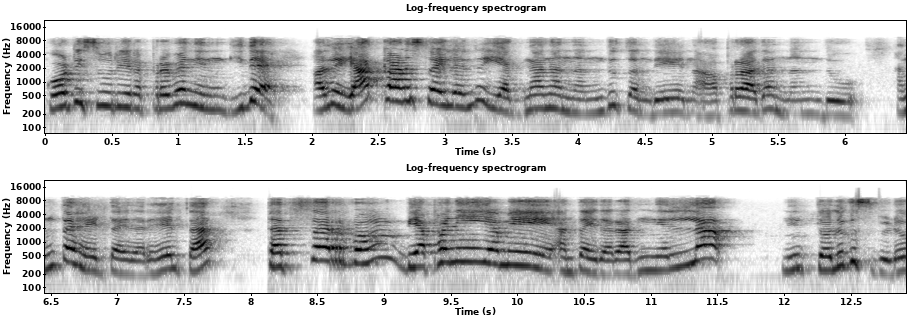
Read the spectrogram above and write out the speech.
ಕೋಟಿ ಸೂರ್ಯರ ಪ್ರಭೆ ನಿನ್ಗಿದೆ. ಆದ್ರೆ ಯಾಕೆ ಕಾಣಿಸ್ತಾ ಇಲ್ಲ ಅಂದ್ರೆ ಯಜ್ಞಾನ ನಂದು ತಂದೆ ಅಪರಾಧ ನಂದು ಅಂತ ಹೇಳ್ತಾ ಇದ್ದಾರೆ. ಹೇಳ್ತಾ, ತತ್ಸರ್ವಂ ವ್ಯಪನೀಯಮೇ ಅಂತ ಇದ್ದಾರೆ. ಅದನ್ನೆಲ್ಲ ನೀನ್ ತೊಲಗಿಸ್ಬಿಡು,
